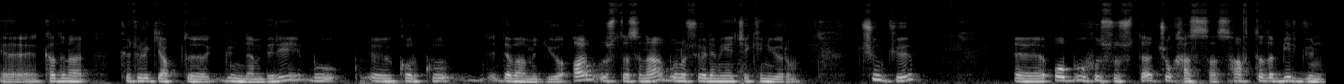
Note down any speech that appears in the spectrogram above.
e, kadına kötülük yaptığı günden beri bu e, korku devam ediyor. Arm ustasına bunu söylemeye çekiniyorum. Çünkü e, o bu hususta çok hassas. Haftada bir gün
